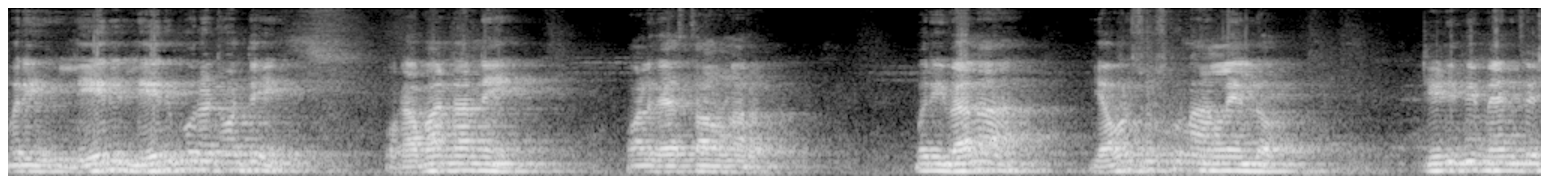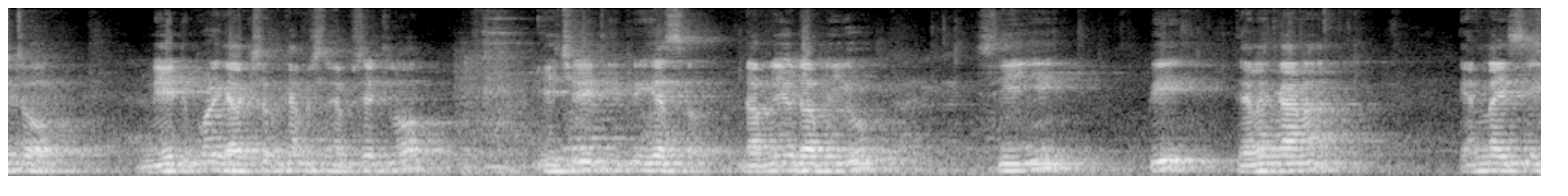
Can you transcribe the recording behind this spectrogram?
మరి లేని లేనిపోయినటువంటి ఒక అభాండాన్ని వాళ్ళు వేస్తూ ఉన్నారు. మరి ఈవేళ ఎవరు చూసుకున్న ఆన్లైన్లో టీడీపీ మేనిఫెస్టో నేటి కూడా ఎలక్షన్ కమిషన్ వెబ్సైట్లో HTTPS WWW CEP Telangana NIC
